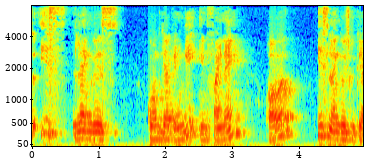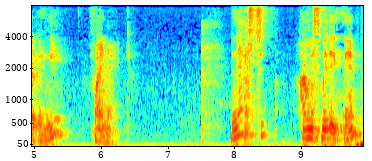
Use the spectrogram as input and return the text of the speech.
तो इस लैंग्वेज को हम क्या कहेंगे? इनफाइनाइट और इस लैंग्वेज को क्या कहेंगे? फाइनाइट नेक्स्ट हम इसमें देखते हैं।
